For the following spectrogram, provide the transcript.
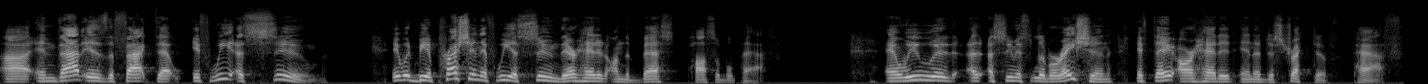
uh, and that is the fact that if we assume, it would be oppression if we assume they're headed on the best possible path. And we would uh, assume it's liberation if they are headed in a destructive path.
